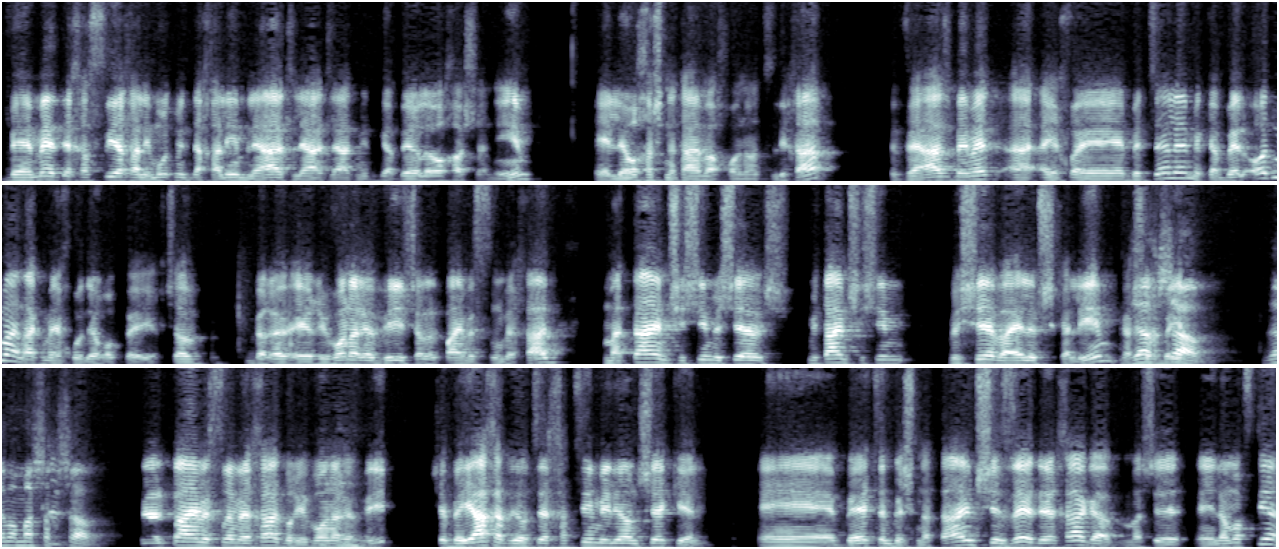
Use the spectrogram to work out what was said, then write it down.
באמת איך השיח אלימות מתנחלים לאט לאט לאט מתגבר לאורך השנים, אה, לאורך השנתיים האחרונות, סליחה, ואז באמת בצלם מקבל עוד מענק מהאיחוד האירופאי. עכשיו, ברבעון הרביעי של 2021, 267 אלף שקלים. זה עכשיו, ב... זה ממש עכשיו. ב-2021, ברבעון הרביעי, שביחד זה יוצא חצי מיליון שקל אה, בעצם בשנתיים, שזה, דרך אגב, מה שלא מפתיע,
